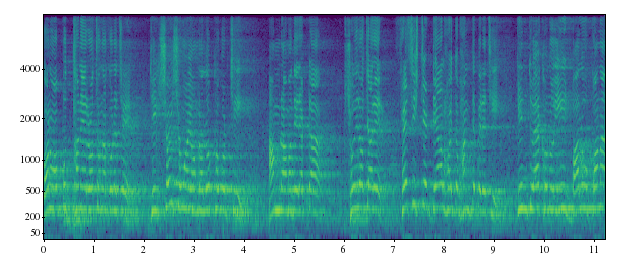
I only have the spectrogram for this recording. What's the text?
গণ অভ্যুত্থানের রচনা করেছে। ঠিক সেই সময় আমরা লক্ষ্য করছি, আমরা আমাদের একটা স্বৈরাচারের, ফ্যাসিস্টের দেয়াল হয়তো ভাঙতে পেরেছি, কিন্তু এখনও ইট, বালু, কণা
